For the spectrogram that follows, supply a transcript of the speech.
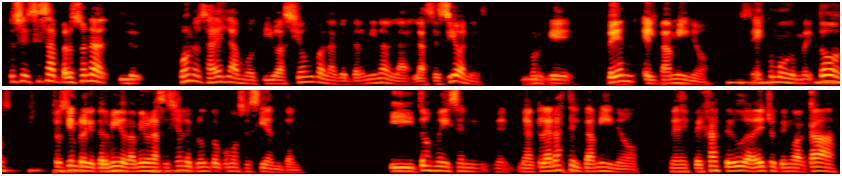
Entonces esa persona, vos no sabés la motivación con la que terminan las sesiones. Porque ven el camino. Es como todos, yo siempre que termino también una sesión le pregunto cómo se sienten. Y todos me dicen, me, aclaraste el camino, me despejaste duda. De hecho, tengo acá,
